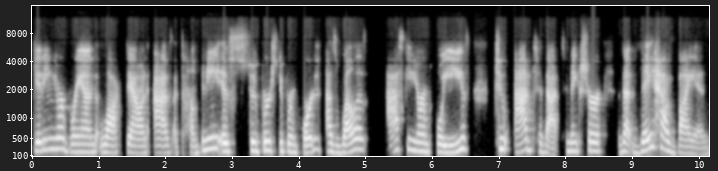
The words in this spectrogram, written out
getting your brand locked down as a company is super, super important, as well as asking your employees to add to that to make sure that they have buy in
